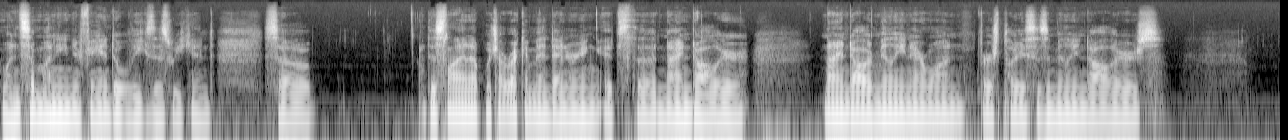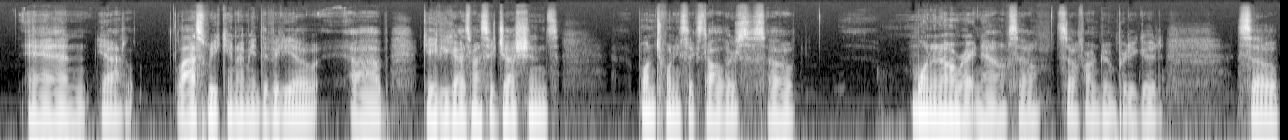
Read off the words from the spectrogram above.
win some money in your FanDuel leagues this weekend. So, this lineup, which I recommend entering, it's the nine dollar nine dollar millionaire one. First place is a million dollars. And yeah, last weekend I made the video uh, gave you guys my suggestions. One twenty six dollars, so one and zero oh right now. So so far I'm doing pretty good. So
